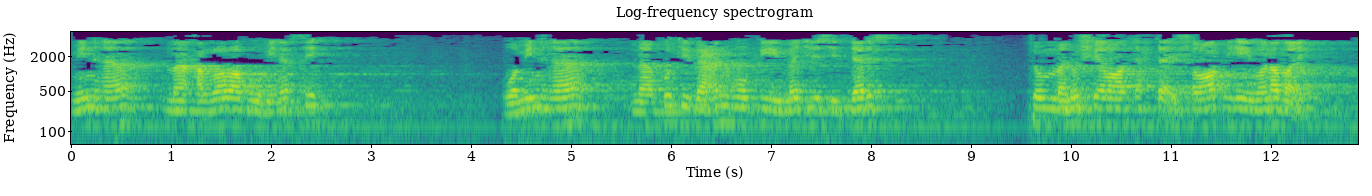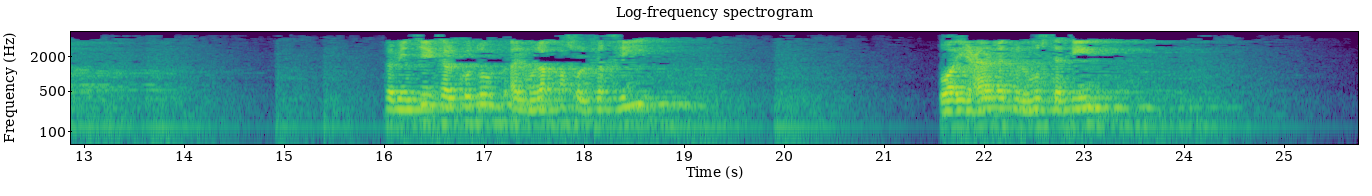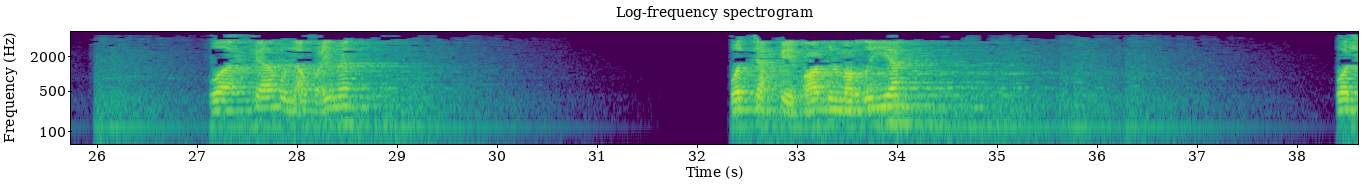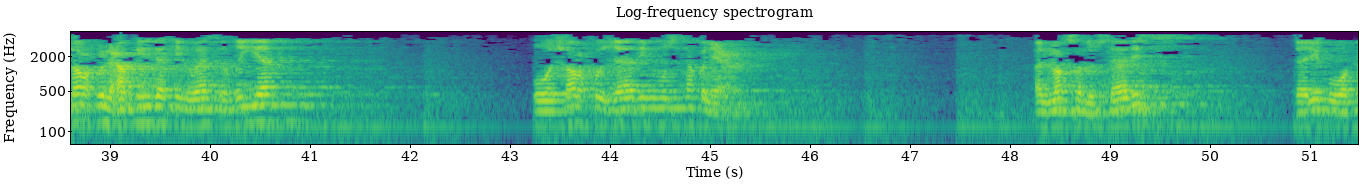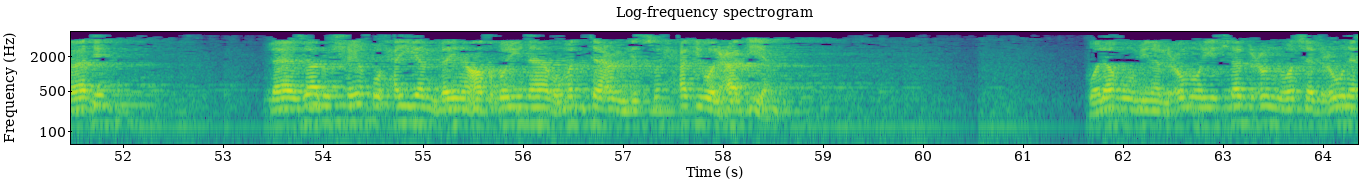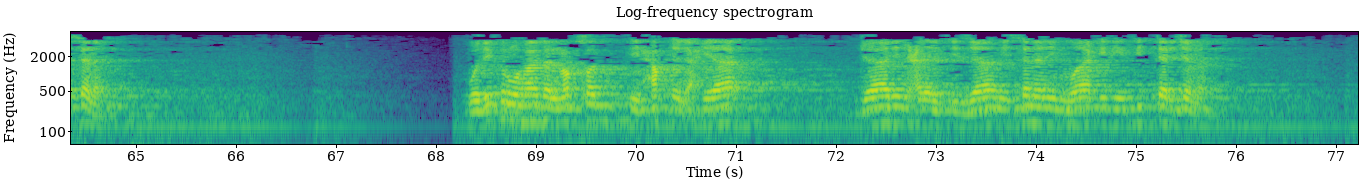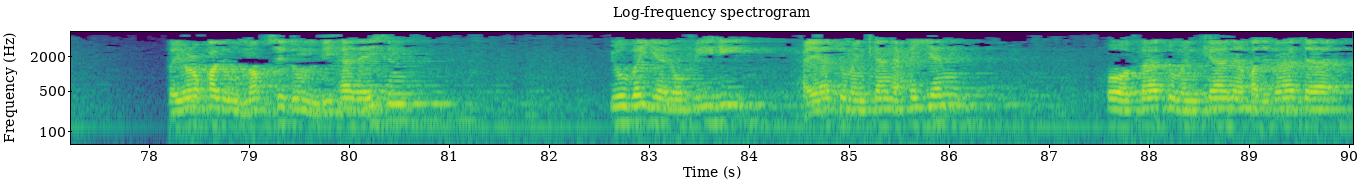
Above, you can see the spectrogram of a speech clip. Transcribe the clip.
منها ما حرره بنفسه ومنها ما كتب عنه في مجلس الدرس ثم نشر تحت إشرافه ونظره. فمن تلك الكتب الملخص الفقهي وإعانة المستفيد وأحكام الأطعمة والتحقيقات المرضية وشرح العقيدة الواسطية وشرح زاد المستقنع. المقصد السادس تاريخ وفاته. لا يزال الشيخ حيا بين أظهرنا ممتعا بالصحة والعافية. وله من العمر سبع وسبعون سنة. وذكر هذا المقصد في حق الأحياء جار على التزام سنن واحد في الترجمة. فيعقد مقصد بهذا الاسم يبين فيه حياة من كان حيا ووفاة من كان قد مات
